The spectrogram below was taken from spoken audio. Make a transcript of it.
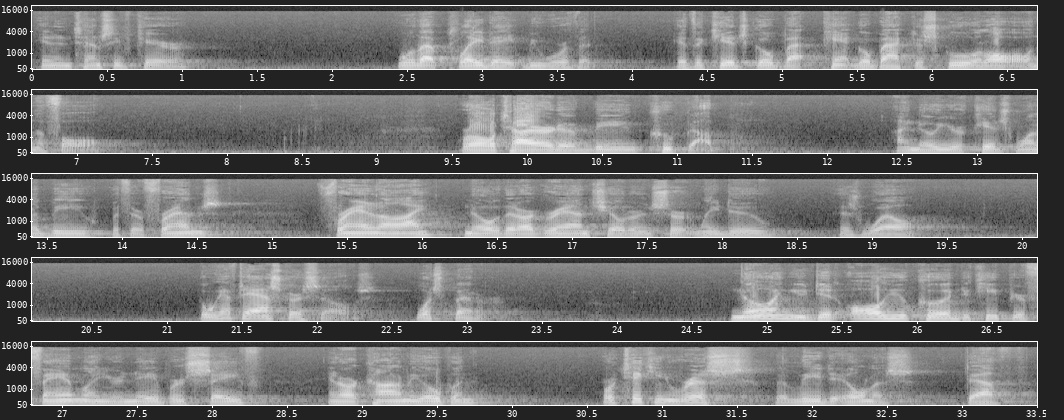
in intensive care? Will that play date be worth it if the kids go back, can't go back to school at all in the fall? We're all tired of being cooped up. I know your kids want to be with their friends. Fran and I know that our grandchildren certainly do as well. But we have to ask ourselves what's better? Knowing you did all you could to keep your family and your neighbors safe and our economy open, or taking risks that lead to illness, death,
